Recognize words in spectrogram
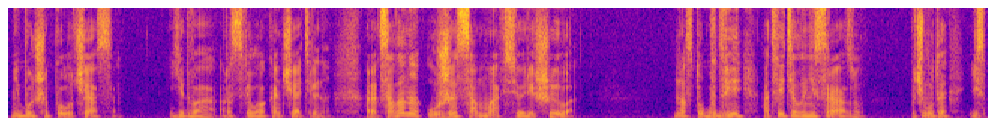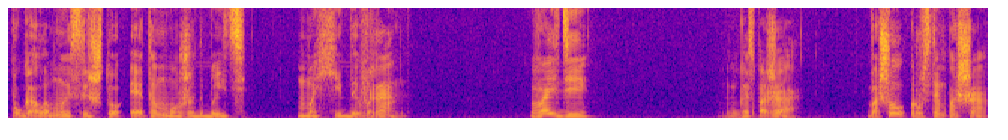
не больше получаса, едва рассвело окончательно, Роксолана уже сама все решила — на стук в дверь ответила не сразу. Почему-то испугала мысль, что это может быть Махидевран. «Войди». «Госпожа». Вошел Рустем Паша.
